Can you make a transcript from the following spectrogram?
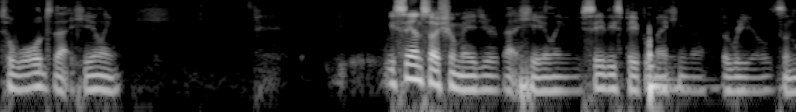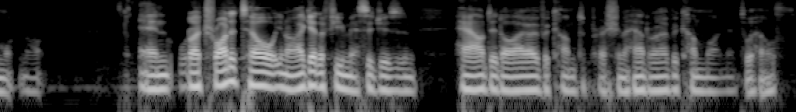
towards that healing. We see on social media about healing, and you see these people making the, the reels and whatnot. And what I try to tell, you know, I get a few messages and how did I overcome depression? How did I overcome my mental health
